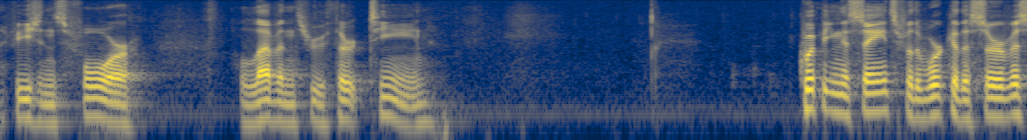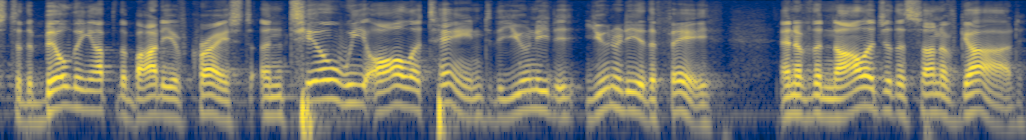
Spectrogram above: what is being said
Ephesians 4 11 through 13. Equipping the saints for the work of the service to the building up the body of Christ until we all attain to the unity, unity of the faith and of the knowledge of the Son of God,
